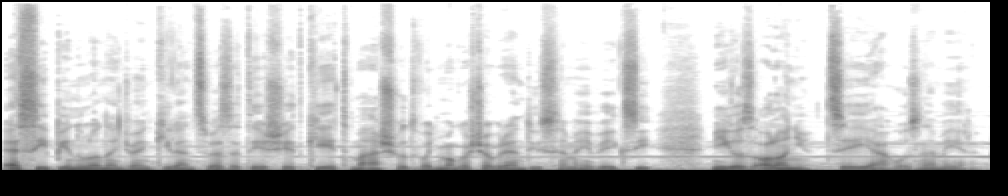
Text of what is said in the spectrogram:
SCP-049 vezetését két másod vagy magasabb rendű személy végzi, míg az alany céljához nem ér.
